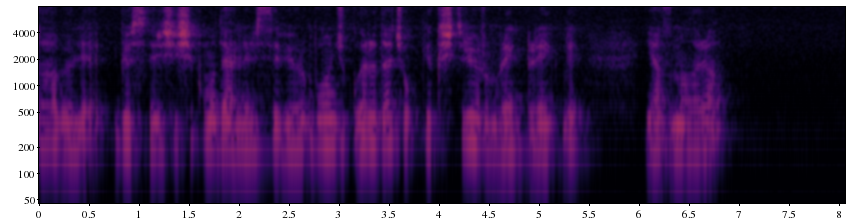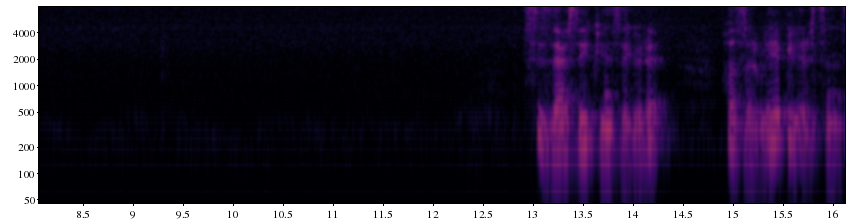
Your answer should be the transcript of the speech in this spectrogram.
daha böyle gösterişi şık modelleri seviyorum. Boncukları da çok yakıştırıyorum renkli renkli yazmalara. Sizler zevkinize göre hazırlayabilirsiniz.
